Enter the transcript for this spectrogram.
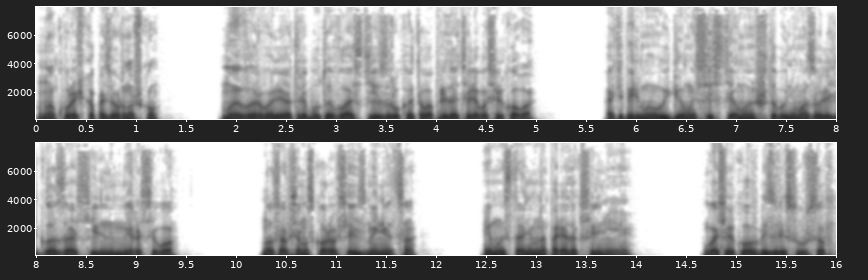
но курочка по зернышку. Мы вырвали атрибуты власти из рук этого предателя Василькова. А теперь мы уйдем из системы, чтобы не мозолить глаза сильным мира сего. Но совсем скоро все изменится, и мы станем на порядок сильнее». Васильков без ресурсов,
